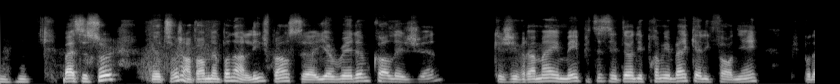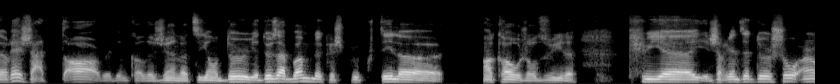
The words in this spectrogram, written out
Mm-hmm. ben, c'est sûr que tu vois, j'en parle même pas dans le livre, je pense. Euh, il y a Rhythm Collision que j'ai vraiment aimé. Puis tu sais, c'était un des premiers bands californiens pour de vrai, j'adore Rhythm Collision. Là. Deux, il y a deux albums là, que je peux écouter là, encore aujourd'hui. Puis, euh, j'organisais deux shows, un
